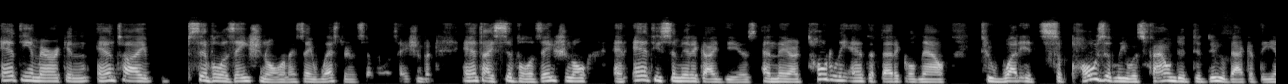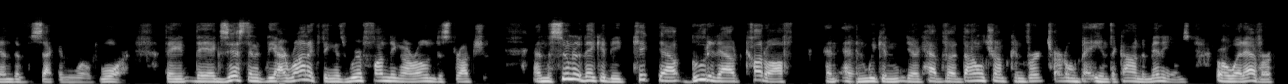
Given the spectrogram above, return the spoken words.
anti-American, anti-civilizational, and I say Western civilization, but anti-civilizational and anti-Semitic ideas, and they are totally antithetical now to what it supposedly was founded to do back at the end of the Second World War. They they exist, and the ironic thing is we're funding our own destruction. And the sooner they could be kicked out, booted out, cut off, and, and we can you know, have uh, Donald Trump convert Turtle Bay into condominiums or whatever,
